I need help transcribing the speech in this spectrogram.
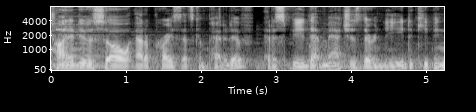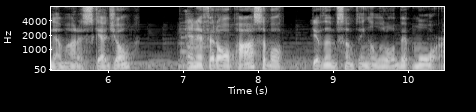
trying to do so at a price that's competitive, at a speed that matches their need, keeping them on a schedule, and if at all possible, give them something a little bit more.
